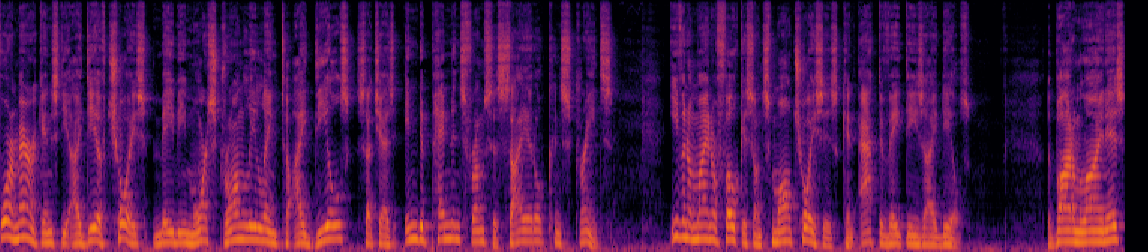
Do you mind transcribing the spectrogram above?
for Americans, the idea of choice may be more strongly linked to ideals such as independence from societal constraints. Even a minor focus on small choices can activate these ideals. The bottom line is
